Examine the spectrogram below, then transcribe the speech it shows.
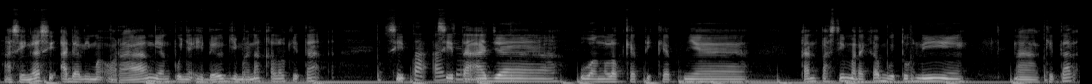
nah, sehingga sih ada lima orang yang punya ide gimana kalau kita sit- Sita aja. sita aja uang loket tiketnya kan pasti mereka butuh nih nah kita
